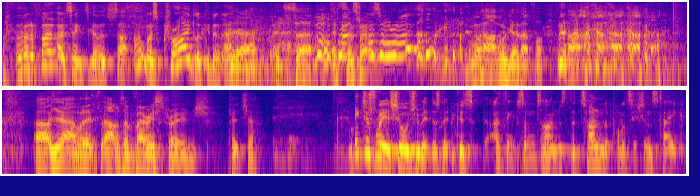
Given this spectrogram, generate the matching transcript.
And they've had a photo taken together. Just like, I almost cried looking at that. yeah. It's, uh, Oh, it's a Francois, all right. well, I won't go that far. Uh, uh, yeah, but it's, that was a very strange picture. It just reassures you a bit, doesn't it? Because I think sometimes the tone that politicians take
